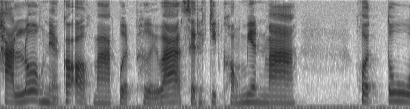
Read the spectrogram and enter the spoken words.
คารโลกเนี่ยก็ออกมาเปิดเผยว่าเศรษฐกิจของเมียนมาหดตัว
